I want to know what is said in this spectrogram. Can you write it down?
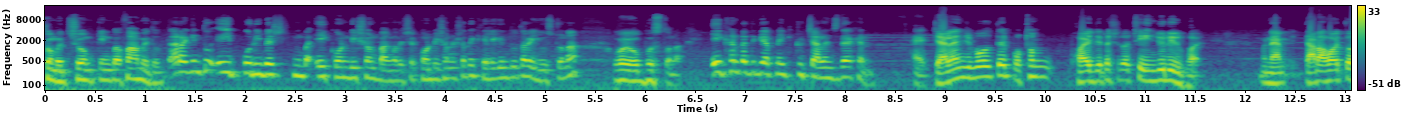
সমিত সোম কিংবা ফাহমিদুল তারা কিন্তু এই পরিবেশ কিংবা এই কন্ডিশন বাংলাদেশের কন্ডিশনের সাথে খেলে কিন্তু তারা ইউজ না হয়ে অভ্যস্ত না। এইখানটা থেকে আপনি একটু চ্যালেঞ্জ দেখেন? হ্যাঁ চ্যালেঞ্জ বলতে প্রথম ভয় যেটা সেটা হচ্ছে ইঞ্জুরির ভয়। মানে তারা হয়তো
